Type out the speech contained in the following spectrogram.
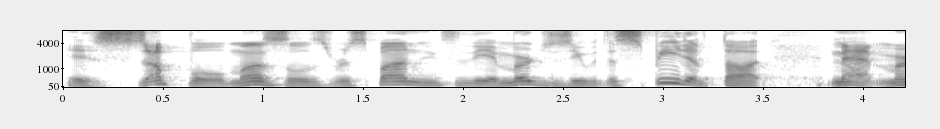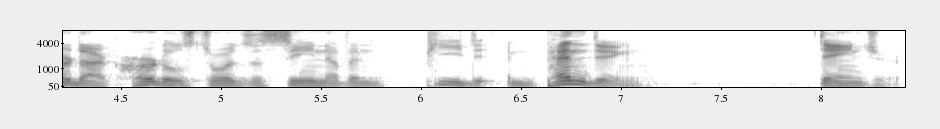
his supple muscles responding to the emergency with the speed of thought, Matt Murdock hurtles towards the scene of impede- impending danger.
